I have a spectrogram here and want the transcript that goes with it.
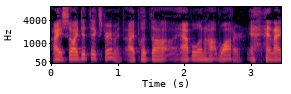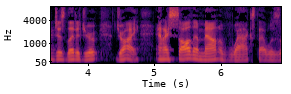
I so I did the experiment. I put the apple in hot water and I just let it dry, and I saw the amount of wax that was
